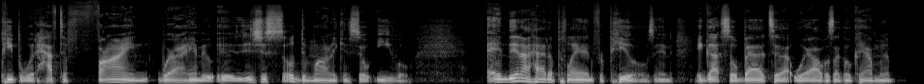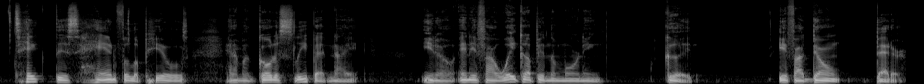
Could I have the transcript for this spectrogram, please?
people would have to find where I am. It, it, it's just so demonic and so evil. And then I had a plan for pills, and it got so bad to where I was like, okay, I'm gonna take this handful of pills and I'm gonna go to sleep at night, you know. And if I wake up in the morning, good. If I don't, better.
